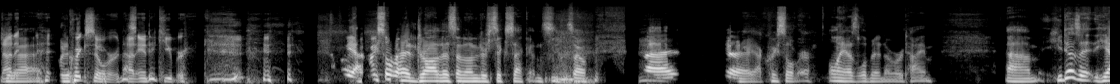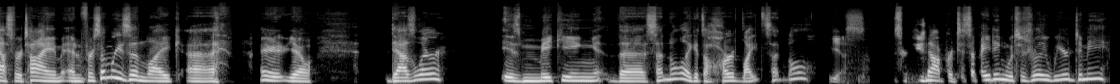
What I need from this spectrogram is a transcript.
not uh, put it- Quicksilver, not Andy Kubert. Oh, yeah, Quicksilver had to draw this in under six seconds. So, uh, yeah, yeah, Quicksilver only has a limited number of time. Um, he does it. He asks for time, and for some reason, like uh, you know, Dazzler is making the Sentinel like it's a hard light Sentinel, yes. so she's not participating, which is really weird to me.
